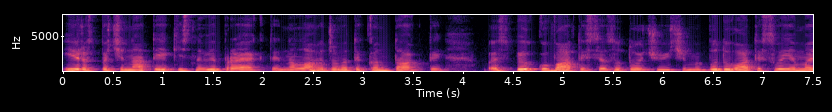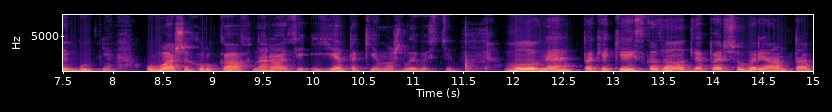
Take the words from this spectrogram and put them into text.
і розпочинати якісь нові проекти, налагоджувати контакти, е, спілкуватися з оточуючими, будувати своє майбутнє. У ваших руках наразі є такі можливості. Головне, так як я і сказала для першого варіанта,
